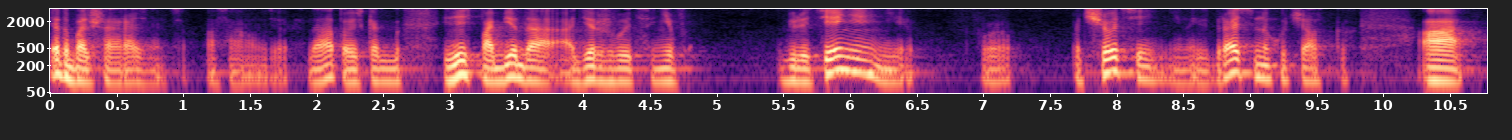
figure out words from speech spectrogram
Это большая разница, на самом деле. Да? То есть, как бы, здесь победа одерживается не в бюллетене, не в подсчете, не на избирательных участках, а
